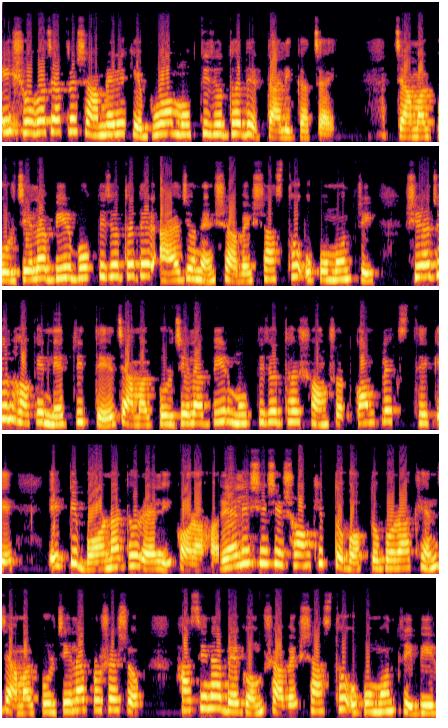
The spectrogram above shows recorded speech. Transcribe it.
এই শোভাযাত্রা সামনে রেখে ভুয়া মুক্তিযোদ্ধাদের তালিকা চাই। জামালপুর জেলা বীর মুক্তিযোদ্ধাদের আয়োজনে সাবেক স্বাস্থ্য উপমন্ত্রী সিরাজুল হকের নেতৃত্বে জামালপুর জেলা বীর মুক্তিযোদ্ধা সংসদ কমপ্লেক্স থেকে একটি বর্ণাঢ্য র্যালি করা হয়। র্যালি শেষে সংক্ষিপ্ত বক্তব্য রাখেন জামালপুর জেলা প্রশাসক হাসিনা বেগম, সাবেক স্বাস্থ্য উপমন্ত্রী বীর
